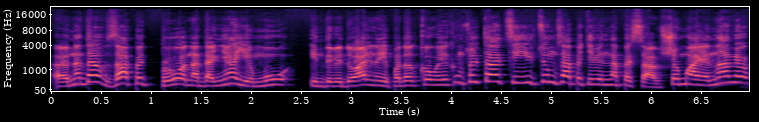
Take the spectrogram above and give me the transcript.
е, надав запит про надання йому індивідуальної податкової консультації, і в цьому запиті він написав, що має намір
